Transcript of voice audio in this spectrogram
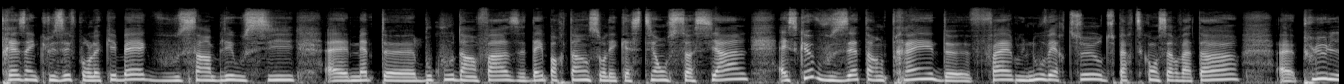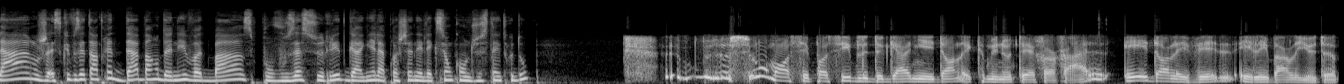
très inclusif pour le Québec. Vous semblez aussi mettre beaucoup d'emphase, d'importance sur les questions sociales. Est-ce que vous êtes en train de faire une ouverture du Parti conservateur plus large? Est-ce que vous êtes en train d'abandonner votre base pour vous assurer de gagner la prochaine élection contre Justin Trudeau? C'est possible de gagner dans les communautés rurales et dans les villes et les banlieues de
